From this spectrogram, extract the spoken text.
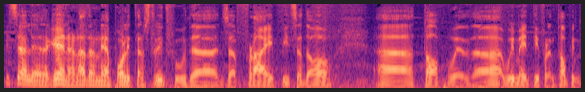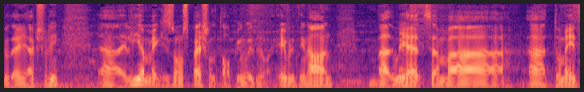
Pizzelle, again, another Neapolitan street food. Uh, it's a fried pizza dough uh, topped with, uh, we made different topping today actually. Uh, Liam makes his own special topping with everything on, but we had some uh, uh, tomato,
